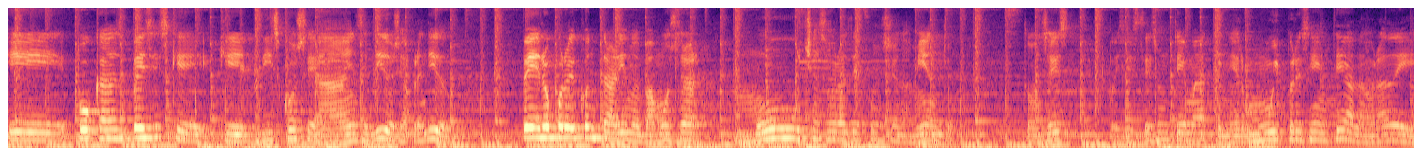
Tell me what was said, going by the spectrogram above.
eh, pocas veces que, el disco se ha encendido, se ha prendido. Pero por el contrario nos va a mostrar muchas horas de funcionamiento. Entonces, pues este es un tema a tener muy presente a la hora de,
